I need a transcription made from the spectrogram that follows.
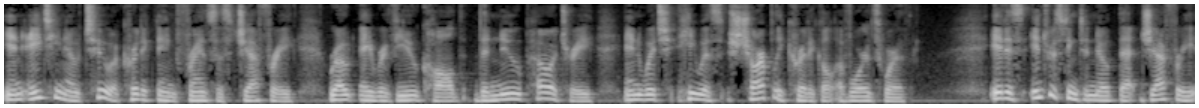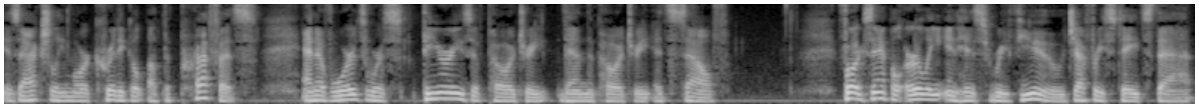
In 1802, a critic named Francis Jeffrey wrote a review called The New Poetry, in which he was sharply critical of Wordsworth. It is interesting to note that Jeffrey is actually more critical of the preface and of Wordsworth's theories of poetry than the poetry itself. For example, early in his review, Jeffrey states that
